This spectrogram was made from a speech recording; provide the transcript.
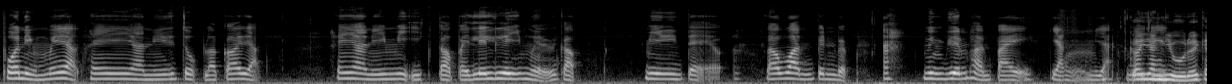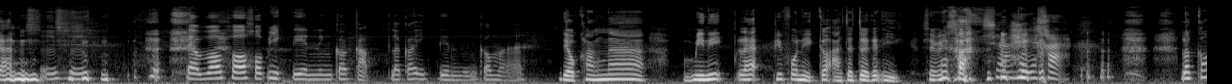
โฟนิกไม่อยากให้ยานนี้จบแล้วก็อยากให้ยานนี้มีอีกต่อไปเรื่อยๆเหมือนกับ มีแต่ละวันเป็นแบบอะหนึ่งเดือนผ่านไปยังอยากมีก็ยังอยู่ด้วยกันอือฮึ แต่ว่าพอครบอีกเดือนหนึ่งก็กลับ แล้วก็อีกเดือนหนึ่งก็มา เดี๋ยวครั้งหน้ามินิและพี่โฟนิกก็อาจจะเจอกันอีกใช่ไหมคะ ใช่ค่ะ แล้วก็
